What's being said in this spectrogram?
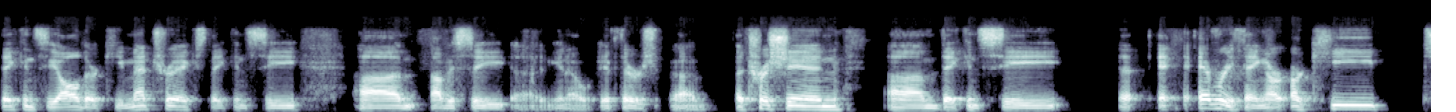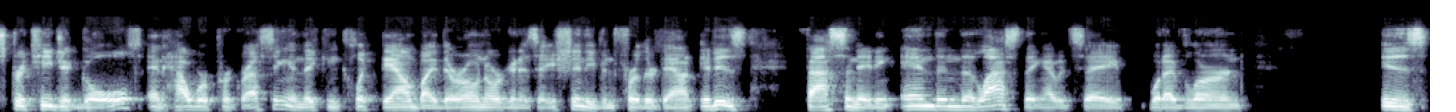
they can see all their key metrics. They can see, um, obviously, uh, you know, if there's uh, attrition. Um, they can see uh, everything. Our, our key strategic goals and how we're progressing, and they can click down by their own organization even further down. It is fascinating. And then the last thing I would say, what I've learned is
